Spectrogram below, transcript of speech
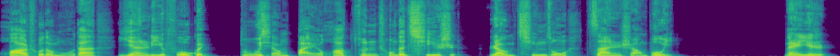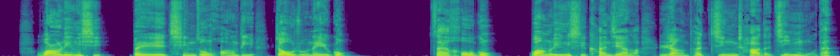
画出的牡丹艳丽富贵，独享百花尊崇的气势，让钦宗赞赏不已。那一日，王灵溪被钦宗皇帝招入内宫，在后宫。王灵溪看见了让他惊诧的金牡丹，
